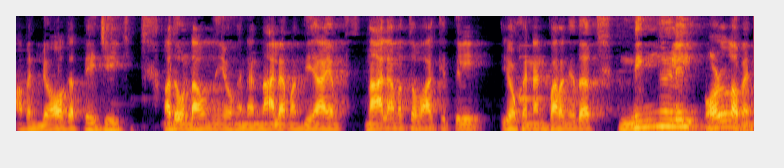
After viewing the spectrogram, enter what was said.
അവൻ ലോകത്തെ ജയിക്കും. അതുകൊണ്ടാണ് ഒന്ന് യോഗന നാലാം അധ്യായം നാലാമത്തെ വാക്യത്തിൽ യോഹന്നാൻ പറഞ്ഞത് നിങ്ങളിൽ ഉള്ളവൻ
